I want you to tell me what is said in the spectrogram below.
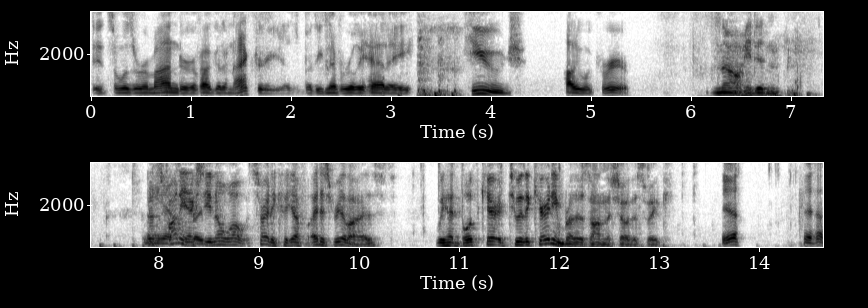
it was a reminder of how good an actor he is. But he never really had a huge Hollywood career. No, he didn't. That's Yeah, funny, it's actually. You know what? Sorry to cut you off. I just realized we had both Car- two of the Carradine brothers on the show this week. Yeah, yeah,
